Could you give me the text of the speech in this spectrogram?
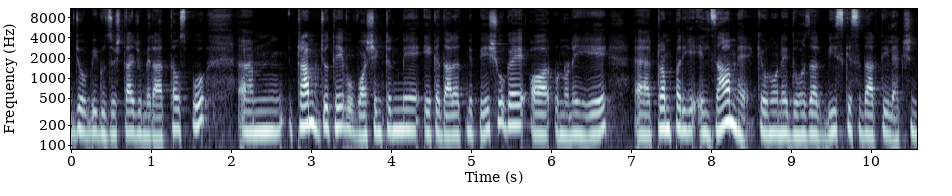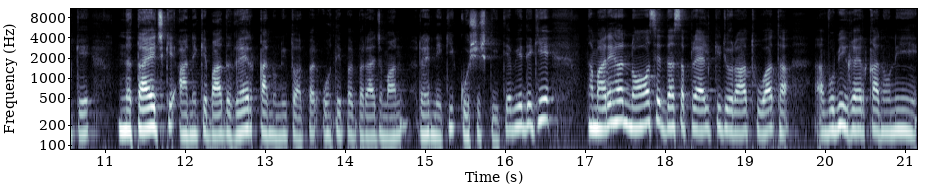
जो भी गुज्त जुमेरात था उसको ट्रंप जो थे वो वाशिंगटन में एक अदालत में पेश हो गए और उन्होंने ये ट्रंप पर ये इल्ज़ाम है कि उन्होंने 2020 के सदारती इलेक्शन के नतज के आने के बाद गैर कानूनी तौर पर अहदे पर बराजमान रहने की कोशिश की थी। अब ये देखिए हमारे यहाँ नौ से 10 अप्रैल की जो रात हुआ था वो भी गैर कानूनी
